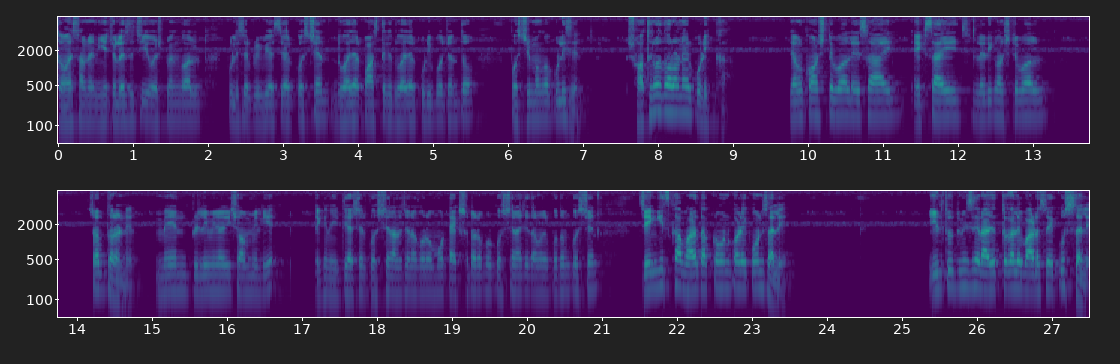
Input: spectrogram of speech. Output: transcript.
তোমাদের সামনে নিয়ে চলে এসেছি। ওয়েস্ট বেঙ্গল পুলিশের প্রিভিয়াস ইয়ার কোশ্চেন দু হাজার পাঁচ থেকে দু কুড়ি পর্যন্ত পশ্চিমবঙ্গ পুলিশের। সতেরো ধরনের পরীক্ষা, যেমন constable, SI excise lady constable, সব ধরনের। মেন, প্রিলিমিনারি সব মিলিয়ে এখানে ইতিহাসের কোশ্চেন আলোচনা করব। মোট একশোটার ওপর কোশ্চেন আছে, তার মধ্যে প্রথম কোশ্চেন, চেঙ্গিস খা ভারত আক্রমণ করে কোন সালে? ইলতুতমিশের রাজত্বকালে বারোশো একুশ সালে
